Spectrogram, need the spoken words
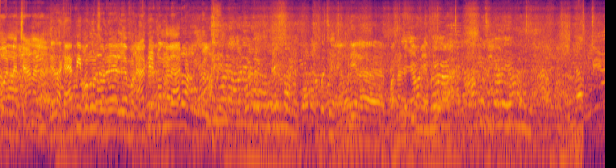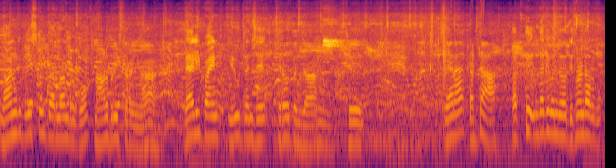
மோகன் சேனல் ஹாப்பி பொங்கல் சொன்னியா இல்லையா ஹாப்பி பொங்கல் ஹாப்பி பொங்கல். நான்கு பிரைஸ்கள் தரலான்னு இருக்கோம். நாலு ப்ரைஸ் தர்றீங்களா? வேலி பாயிண்ட் இருபத்தஞ்சு இருபத்தஞ்சா? சரி. வேற? தட்டா பத்து இந்த வாட்டி கொஞ்சம் டிஃப்ரெண்ட்டாக இருக்கும்.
